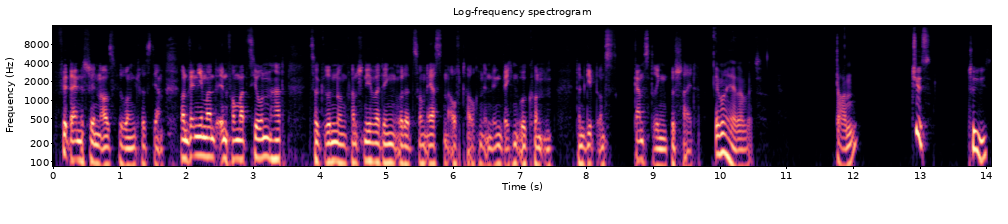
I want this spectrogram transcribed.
für deine schönen Ausführungen, Christian. Und wenn jemand Informationen hat zur Gründung von Schneverding oder zum ersten Auftauchen in irgendwelchen Urkunden, dann gebt uns ganz dringend Bescheid. Immer her damit. Dann, tschüss. Tschüss.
